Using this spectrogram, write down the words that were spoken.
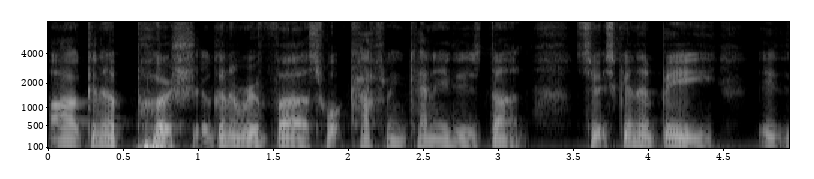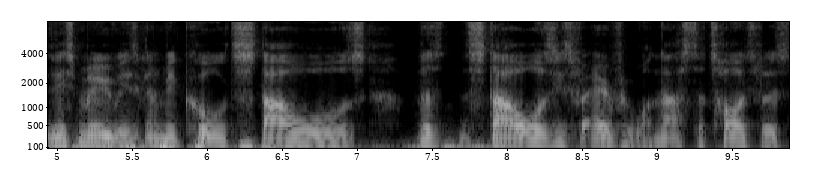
are going to push, are going to reverse what Kathleen Kennedy has done. So it's going to be, it, this movie is going to be called Star Wars. The, the, Star Wars is for everyone. That's the title of,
